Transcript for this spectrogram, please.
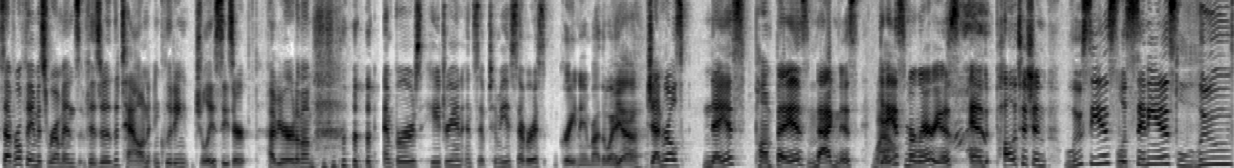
Several famous Romans visited the town, including Julius Caesar. Have you heard of them? Emperors Hadrian and Septimius Severus, great name by the way. Yeah. Generals Gnaeus Pompeius Magnus, Wow. Gaius Mararius, and politician Lucius Licinius Lucullus.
